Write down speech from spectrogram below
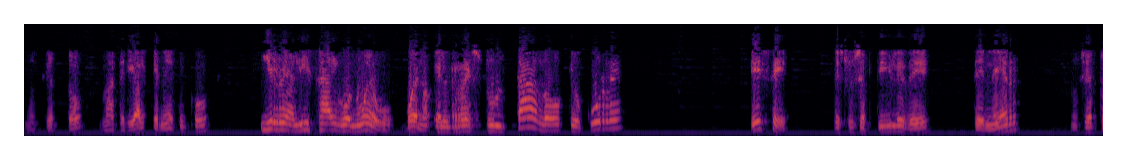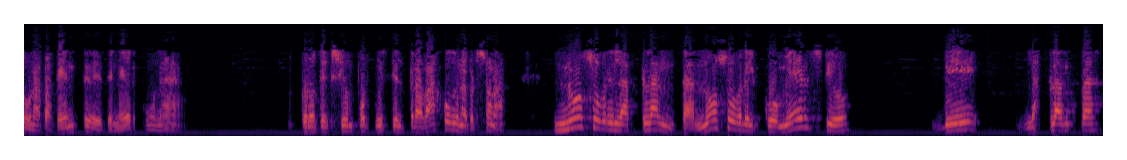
¿no es cierto?, material genético y realiza algo nuevo. Bueno, el resultado que ocurre, ese es susceptible de tener, ¿no es cierto?, una patente, de tener una protección porque es el trabajo de una persona, no sobre la planta, no sobre el comercio de las plantas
